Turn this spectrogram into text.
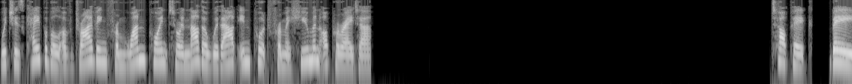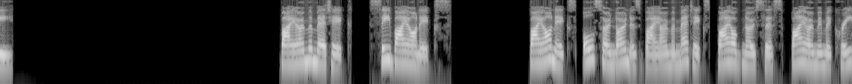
which is capable of driving from one point to another without input from a human operator. B Biomimetic. See bionics Bionics, also known as biomimetics, biognosis, biomimicry,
